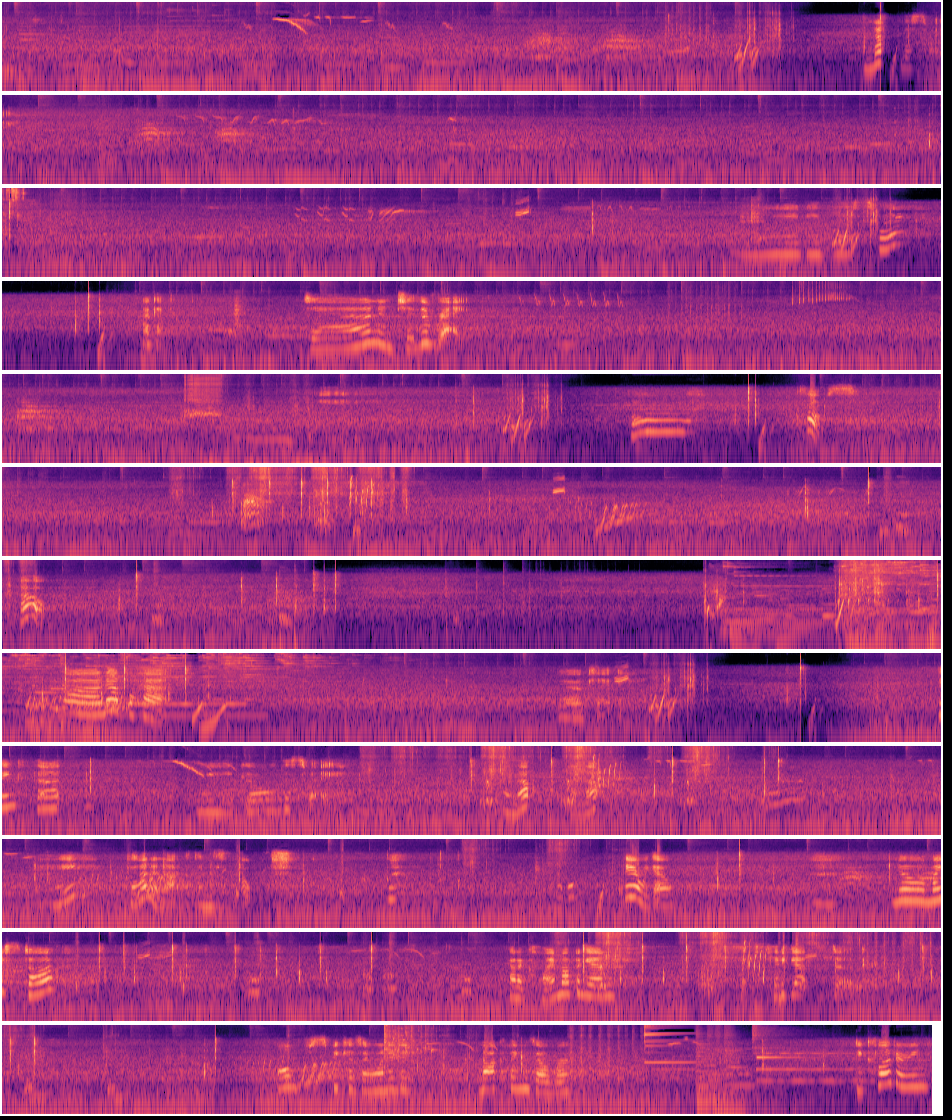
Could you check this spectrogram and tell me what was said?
and to the right. Okay. think that we go this way. And up, and up. Okay, gotta knock things. Oh. There we go. No, am I stuck? Gotta climb up again. Kitty got stuck. All just because I wanted to knock things over. Decluttering.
